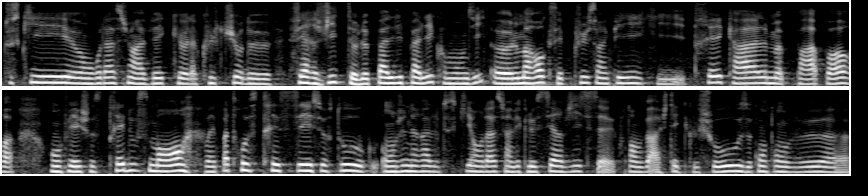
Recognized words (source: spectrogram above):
tout ce qui est en relation avec la culture de faire vite, le pali-pali comme on dit. le Maroc, c'est plus un pays qui est très calme par rapport. On fait les choses très doucement. On n'est pas trop stressé, surtout en général tout ce qui est en relation avec le service, euh, quand on veut acheter quelque chose, quand on veut euh,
